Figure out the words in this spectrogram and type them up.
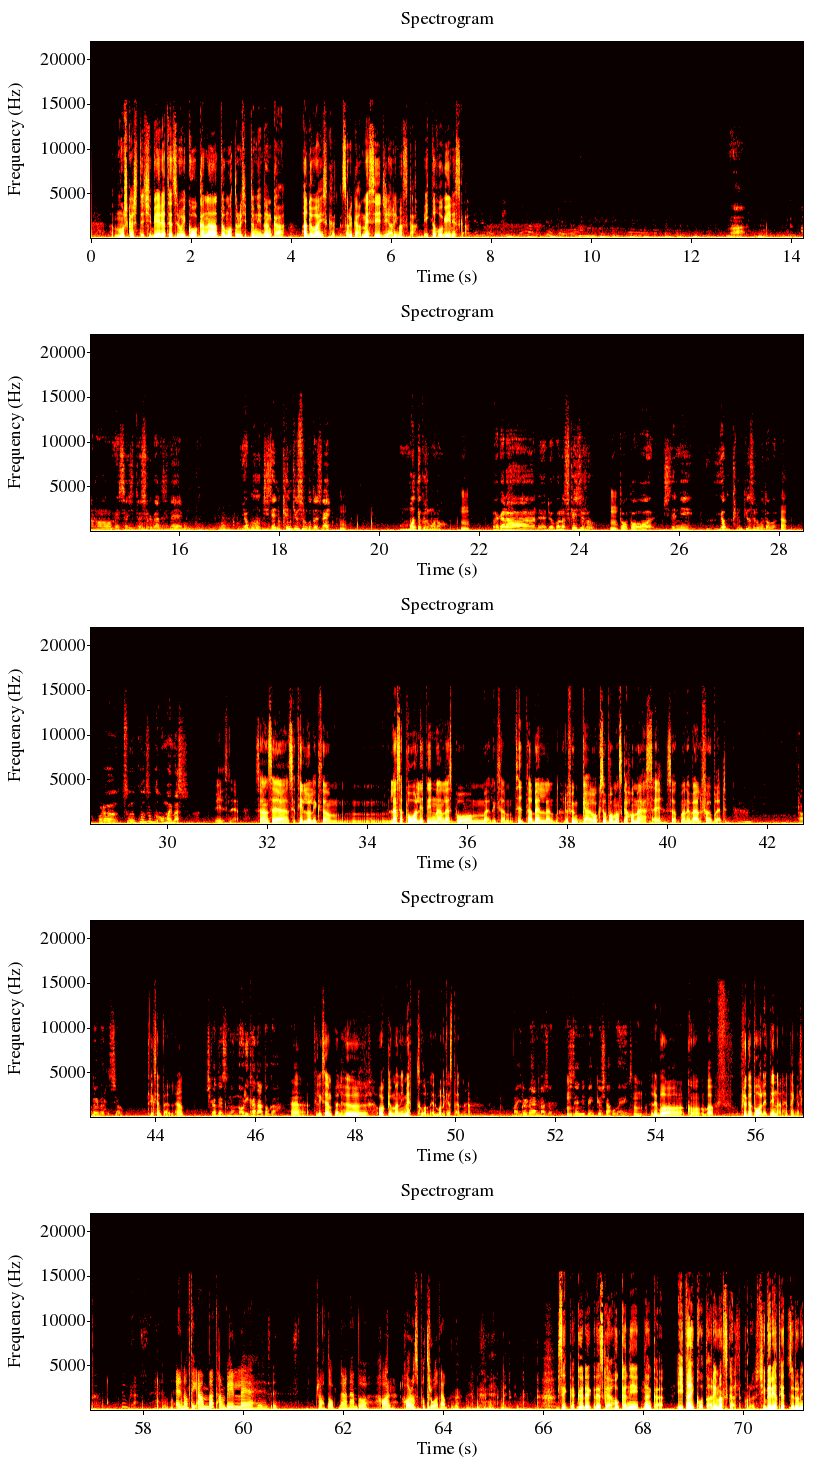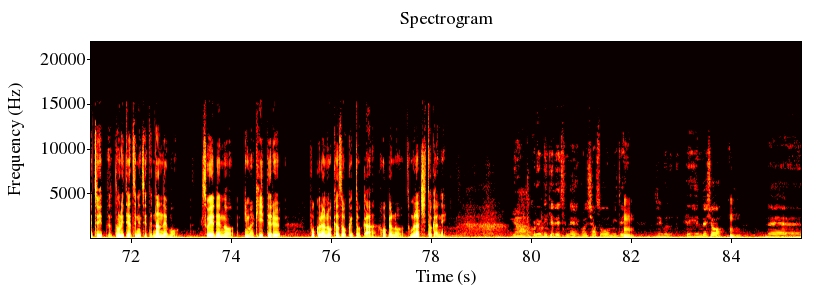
もしかしてシベリア鉄道行こうかなと思ってる人に何かアドバイスかそれかメッセージありますか行った方がいいですかまああのメッセージとすればですねよく事前に研究することですね、 持ってくるものうん。それから旅行のスケジュールうん等々を事前によく研究することあこれをつくづく思います。 I det snä. Så han säger, se till att liksom läsa på lite innan, läs på om liksom, tidtabellen, hur det funkar och också vad man ska ha med sig så att man är väl förberedd. 例えばですよ Till exempel, ja. 地下鉄の乗り方とか、 Ah, till exempel hur åker man i metron i de olika städerna. まあ、いろいろあります事前に勉強した方がいいです、 Mm. Så det är bra att kom- bara f- plugga på lite innan helt enkelt. Är det någonting annat han vill eh, prata om när han ändå har, har oss på tråden? せっかくでですから他になんか言いたいことありますかこのシベリア鉄道について乗り鉄について何でも スウェーデンの今聞いてる僕らの家族とか他の友達とかに。いやーこれを見てですねこの車窓を見て、うん。随分平原でしょう。ん。うで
